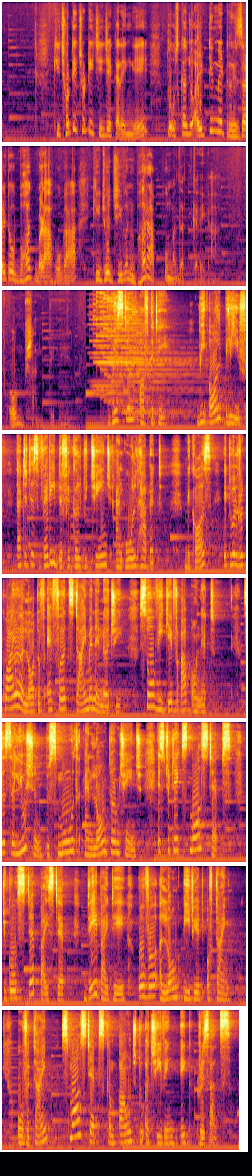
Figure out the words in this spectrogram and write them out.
कि छोटी छोटी चीज़ें करेंगे तो उसका जो अल्टीमेट रिज़ल्ट वो बहुत बड़ा होगा कि जो जीवन भर आपको मदद करेगा। Om Shanti. Wisdom of the day. We all believe that it is very difficult to change an old habit because it will require a lot of efforts, time, and energy, so we give up on it. The solution to smooth and long term change is to take small steps, to go step by step, day by day, over a long period of time. Over time, small steps compound to achieving big results.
